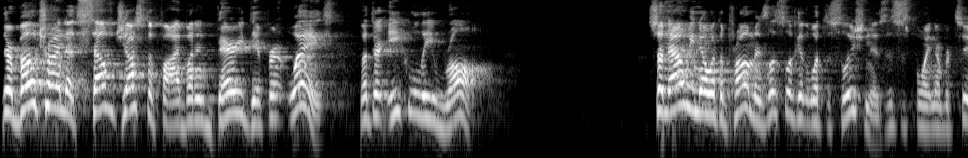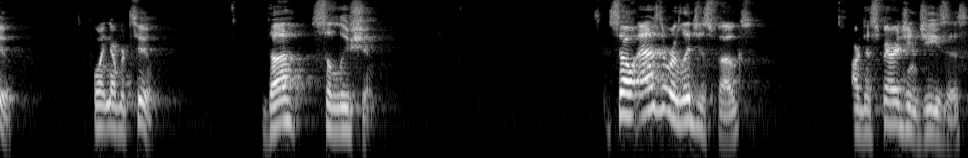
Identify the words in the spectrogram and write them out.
They're both trying to self justify, but in very different ways. But they're equally wrong. So now we know what the problem is. Let's look at what the solution is. This is point number two. Point number two the solution. So, as the religious folks are disparaging Jesus,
